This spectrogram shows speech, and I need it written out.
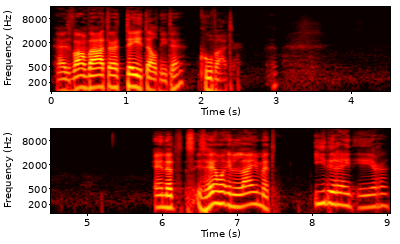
Het warm water, thee telt niet, hè? En dat is helemaal in lijn met iedereen eren.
